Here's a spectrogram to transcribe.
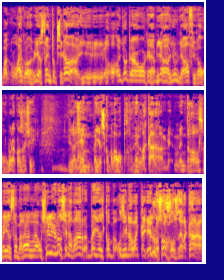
bueno, l'aigua devia estar intoxicada i, i jo crec que havia lluvia àcida o alguna cosa així. I la gent veies com anava perdent la cara. Mentre els veies demanant auxilio, no sé nadar, veies com els hi anaven caient los ojos de la cara.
